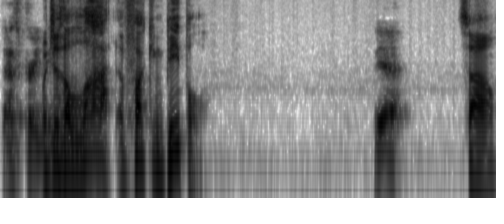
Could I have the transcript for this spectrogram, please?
That's crazy. which is a lot of fucking people. yeah. So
